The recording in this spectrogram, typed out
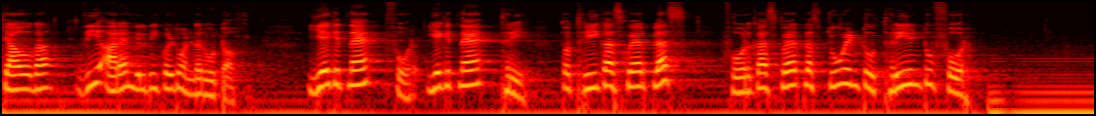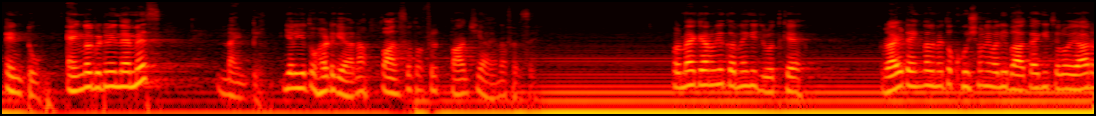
क्या होगा? V R M will be equal to under root of ये कितना है? फोर ये कितना है? थ्री तो थ्री का स्क्वायर प्लस फोर का square plus two into three into four into angle between M is ninety यार ये तो हट गया ना। तो आंसर तो फिर पाँच ही आया ना फिर से। पर मैं कह रहा हूँ, ये करने की ज़रूरत क्या है? राइट एंगल में तो खुश होने वाली बात है कि चलो यार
